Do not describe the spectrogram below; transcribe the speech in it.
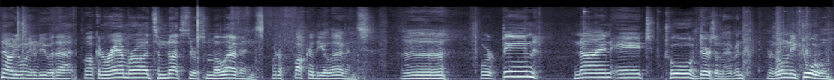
Now what do you want me to do with that? Fucking ramrod some nuts through some 11s. Where the fuck are the 11s? Uh, 14, 9, 8, 2. There's 11. There's only two of them.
